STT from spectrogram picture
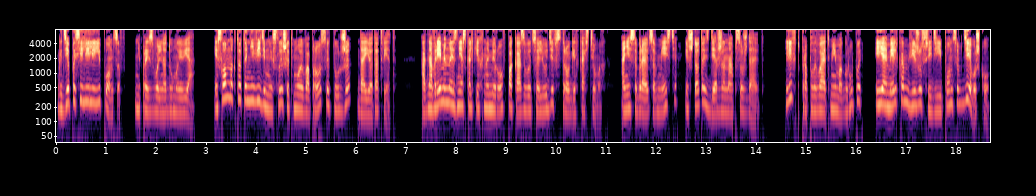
где поселили японцев? Непроизвольно думаю я. И словно кто-то невидимый слышит мой вопрос и тут же дает ответ. Одновременно из нескольких номеров показываются люди в строгих костюмах. Они собираются вместе и что-то сдержанно обсуждают. Лифт проплывает мимо группы, и я мельком вижу среди японцев девушку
